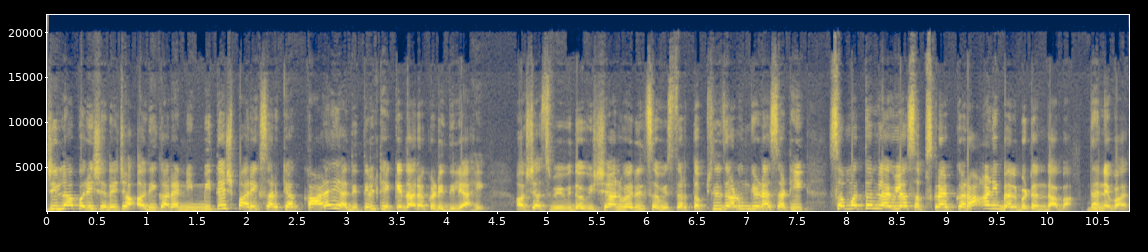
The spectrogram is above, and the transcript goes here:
जिल्हा परिषदेच्या अधिकाऱ्यांनी मितेश पारेख सारख्या काळ्या यादीतील ठेकेदाराकडे दिले आहे. अशाच विविध विषयांवरील सविस्तर तपशील जाणून घेण्यासाठी समर्थन लाईव्हला सबस्क्राईब करा आणि बेल बटन दाबा. धन्यवाद.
